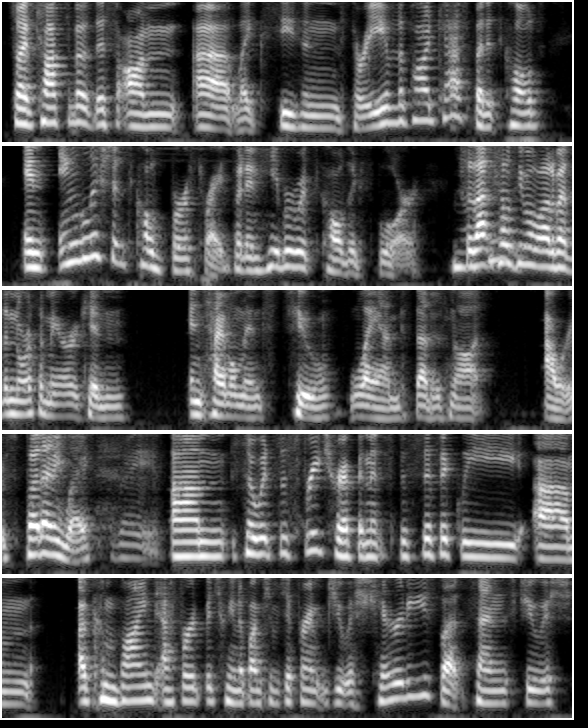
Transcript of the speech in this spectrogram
So I've talked about this on uh like season three of the podcast, but it's called in English it's called birthright, but in Hebrew it's called explore. So that tells you a lot about the North American entitlement to land that is not ours. But anyway, Right. um, so it's this free trip, and it's specifically um, a combined effort between a bunch of different Jewish charities that sends Jewish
